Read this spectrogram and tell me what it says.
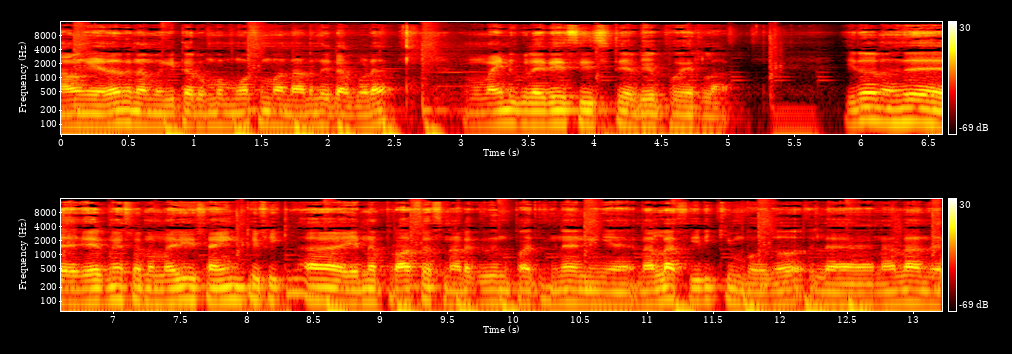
அவங்க ஏதாவது நம்மக்கிட்ட ரொம்ப மோசமாக நடந்துக்கிட்டால் கூட நம்ம மைண்டுக்குள்ளேயே சிரிச்சுட்டு அப்படியே போயிடலாம் இன்னொன்று வந்து ஏற்கனவே சொன்ன மாதிரி சயின்டிஃபிக்கலாக என்ன ப்ராசஸ் நடக்குதுன்னு பார்த்தீங்கன்னா நீங்கள் நல்லா சிரிக்கும் போதோ இல்லை நல்லா அந்த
